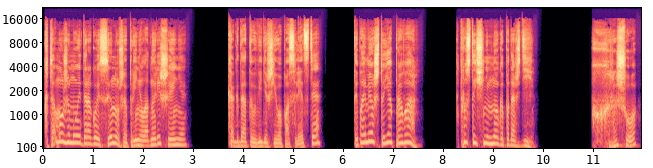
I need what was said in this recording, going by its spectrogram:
К тому же мой дорогой сын уже принял одно решение. Когда ты увидишь его последствия, ты поймешь, что я права. Просто еще немного подожди». «Хорошо»,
